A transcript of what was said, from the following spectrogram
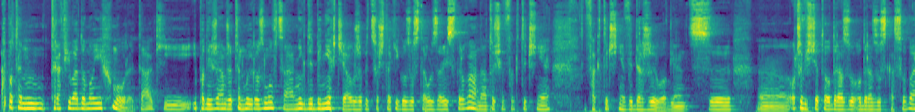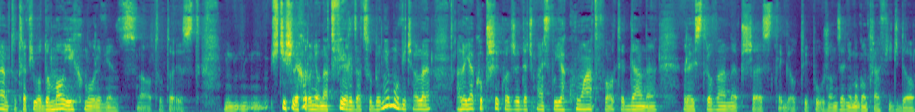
a potem trafiła do mojej chmury, tak? I, I podejrzewam, że ten mój rozmówca nigdy by nie chciał, żeby coś takiego zostało zarejestrowane, a to się faktycznie, faktycznie wydarzyło, więc e, oczywiście to od razu, od razu skasowałem, to trafiło do mojej chmury, więc no, to, to jest mm, ściśle chroniona twierdza, co by nie mówić, ale, ale jako przykład, żeby dać Państwu, jak łatwo te dane rejestrowane przez tego typu urządzenie mogą trafić do,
